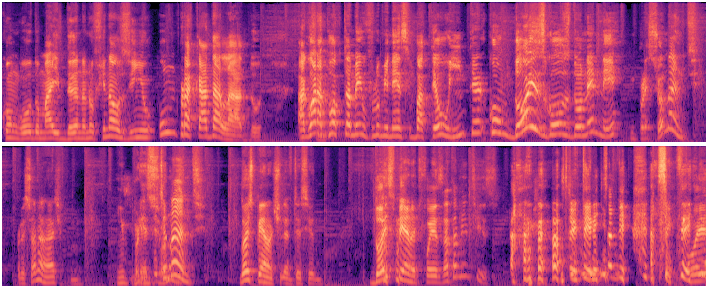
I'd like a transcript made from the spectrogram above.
com gol do Maidana no finalzinho, um para cada lado. Agora há pouco também o Fluminense bateu o Inter com dois gols do Nenê. Impressionante. Impressionante. Impressionante. Dois pênaltis deve ter sido. Dois pênaltis, foi exatamente isso. Acertei, nem sabia. Acertei. Foi...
